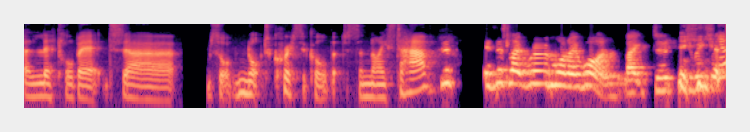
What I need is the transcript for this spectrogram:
a little bit uh, sort of not critical but just a nice to have, Is this like room 101? Like, do, do we get Yeah.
